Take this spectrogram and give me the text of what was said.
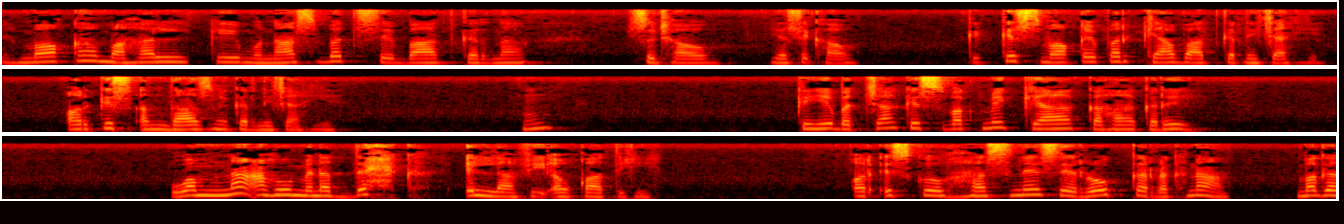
موقع محل کی مناسبت سے بات کرنا، سجھاؤ یا سکھاؤ۔ کہ کس موقع پر کیا بات کرنی چاہیے اور کس انداز میں کرنی چاہیے۔ کہ یہ بچہ کس وقت میں کیا کہا کرے۔ ومنا من الضحك الا فی اوقات ہی اور اس کو ہنسنے سے روک کر رکھنا مگر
